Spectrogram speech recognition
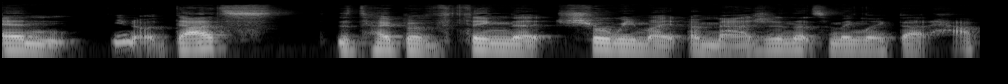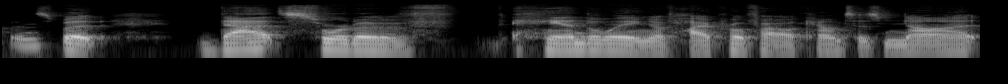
And you know that's the type of thing that sure we might imagine that something like that happens but that sort of handling of high profile accounts is not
